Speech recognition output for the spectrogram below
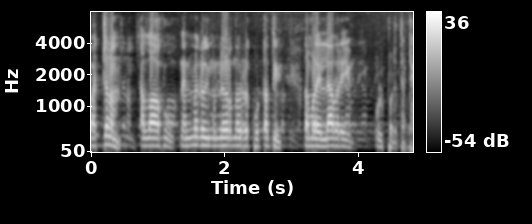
പറ്റണം. അള്ളാഹു നന്മകളിൽ മുന്നേറുന്നവരുടെ കൂട്ടത്തിൽ നമ്മളെല്ലാവരെയും ഉൾപ്പെടുത്തട്ടെ.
